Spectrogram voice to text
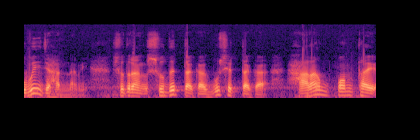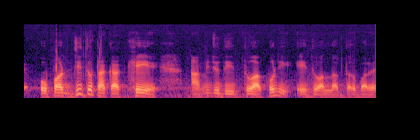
উভয় নামি সুতরাং সুদের টাকা, ঘুষের টাকা, হারাম পন্থায় উপার্জিত টাকা খেয়ে আমি যদি দোয়া করি, এই দোয়া আল্লাহর দরবারে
